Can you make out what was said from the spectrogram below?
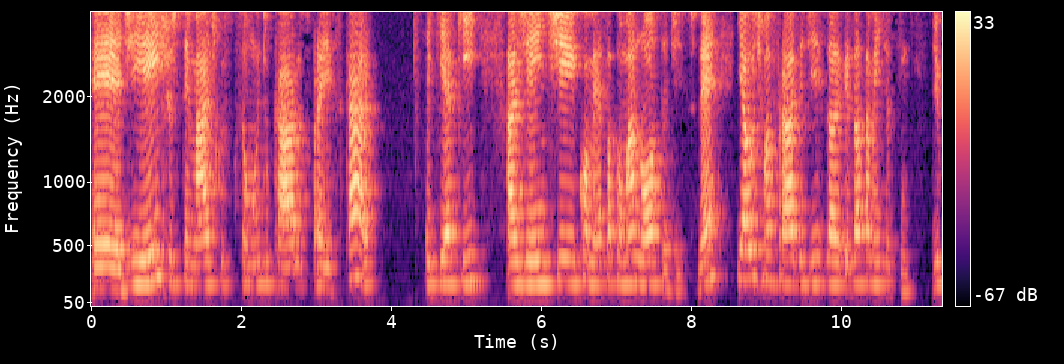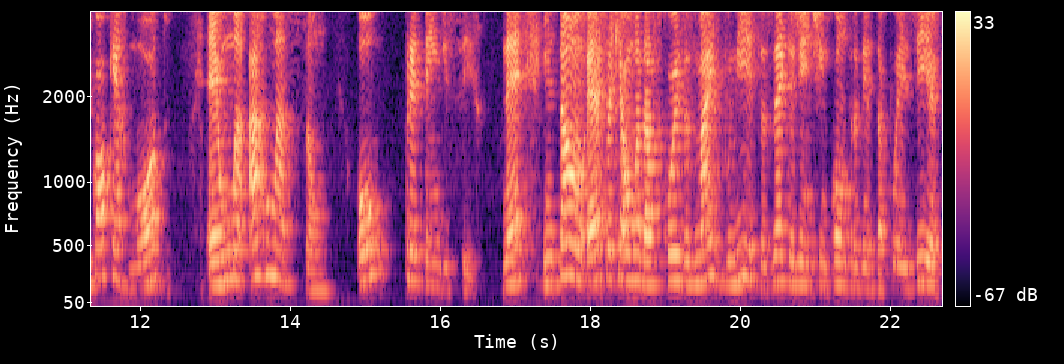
é, de eixos temáticos que são muito caros para esse cara, e que aqui a gente começa a tomar nota disso, né? E a última frase diz exatamente assim: de qualquer modo, é uma arrumação ou pretende ser né? Então, essa que é uma das coisas mais bonitas, né, que a gente encontra dentro da poesia,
